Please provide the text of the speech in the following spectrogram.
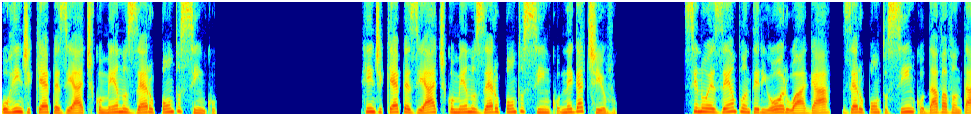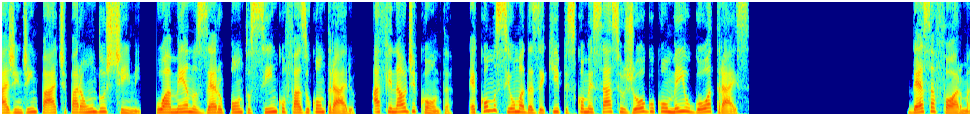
O handicap asiático menos 0.5. Handicap asiático menos 0.5 negativo. Se no exemplo anterior o AH 0.5 dava vantagem de empate para um dos times, o A-0.5 faz o contrário. Afinal de contas, é como se uma das equipes começasse o jogo com meio gol atrás. Dessa forma,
